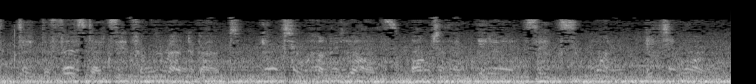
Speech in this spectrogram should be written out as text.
take the first exit from the roundabout. In 200 yards, onto the AA 6181.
